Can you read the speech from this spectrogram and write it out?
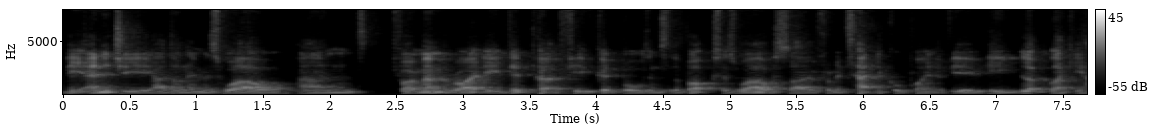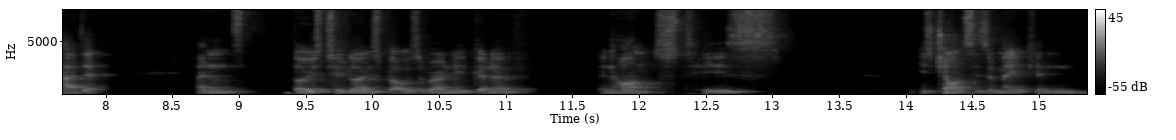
the energy he had on him as well, and if I remember rightly, he did put a few good balls into the box as well. So from a technical point of view, he looked like he had it. And those two loan spells are only going to enhance his his chances of making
